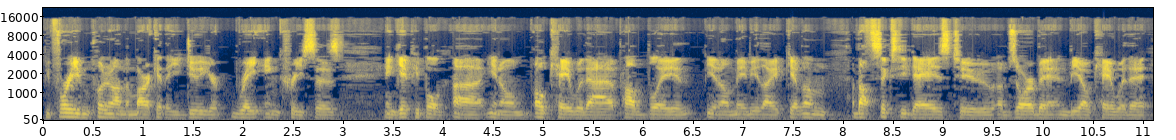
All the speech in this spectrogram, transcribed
before you even put it on the market that you do your rate increases and get people, uh, you know, okay with that. Probably, you know, maybe like give them about 60 days to absorb it and be okay with it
